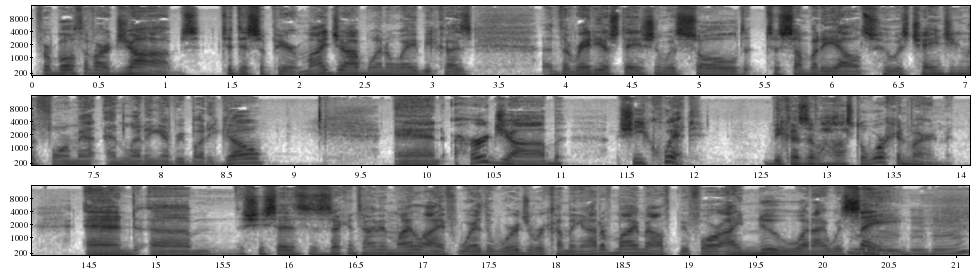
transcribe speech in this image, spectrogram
for both of our jobs to disappear. My job went away because the radio station was sold to somebody else who was changing the format and letting everybody go. And her job, she quit because of a hostile work environment. And um, she says this is the second time in my life where the words were coming out of my mouth before I knew what I was saying,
